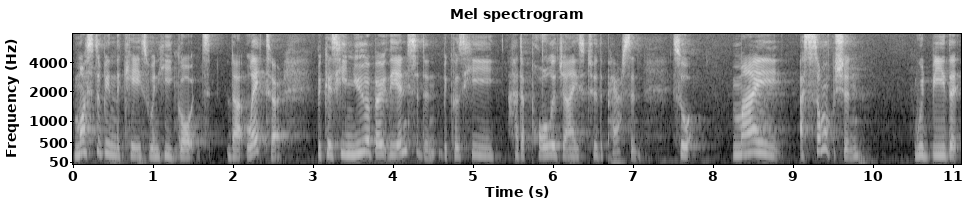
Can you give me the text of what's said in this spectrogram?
must have been the case when he got that letter because he knew about the incident because he had apologised to the person. So my assumption would be that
